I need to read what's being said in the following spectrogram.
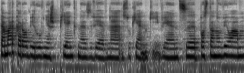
Ta marka robi również piękne, zwiewne sukienki, więc y, postanowiłam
